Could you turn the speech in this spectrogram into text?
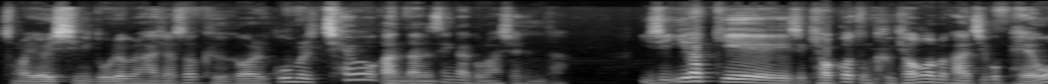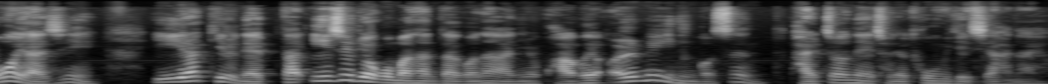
정말 열심히 노력을 하셔서 그걸 꿈을 채워간다는 생각으로 하셔야 된다. 이제 1학기에 이제 겪었던 그 경험을 가지고 배워야지 이 1학기를 냅다 잊으려고만 한다거나 아니면 과거에 얽매이는 것은 발전에 전혀 도움이 되지 않아요.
